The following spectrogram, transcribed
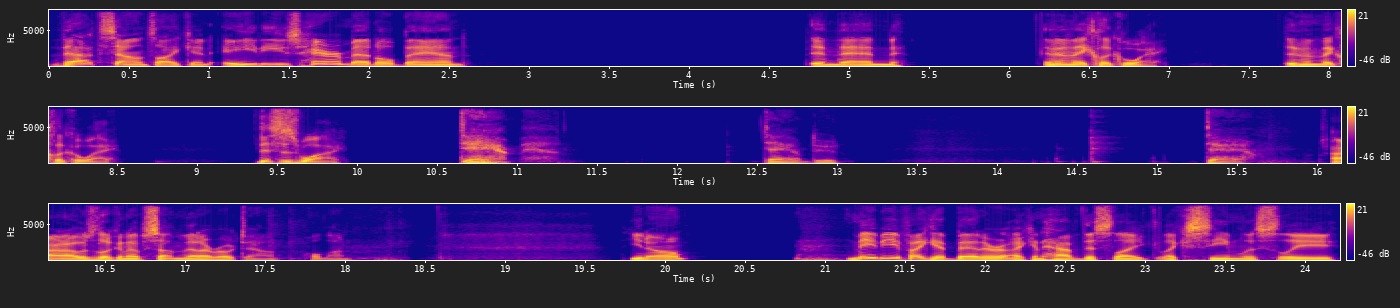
That sounds like an 80s hair metal band." And then and then they click away. And then they click away. This is why. Damn, man. Damn, dude. Damn. All right, I was looking up something that I wrote down. Hold on. You know, maybe if I get better, I can have this like like seamlessly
